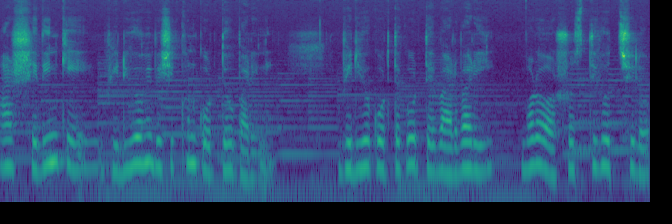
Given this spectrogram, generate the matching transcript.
আর সেদিনকে ভিডিও আমি বেশিক্ষণ করতেও পারিনি। ভিডিও করতে করতে বারবারই বড় অস্বস্তি হচ্ছিল।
